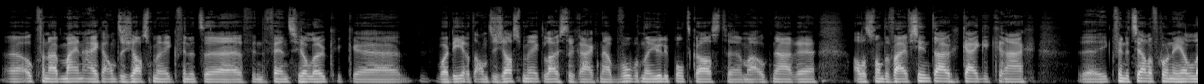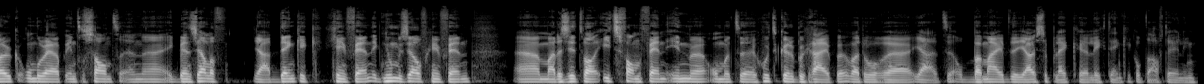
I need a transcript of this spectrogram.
Eh, ook vanuit mijn eigen enthousiasme. Ik vind, het, eh, vind de fans heel leuk. Ik waardeer het enthousiasme. Ik luister graag naar bijvoorbeeld naar jullie podcast. maar ook naar alles van de vijf zintuigen kijk ik graag. Ik vind het zelf gewoon een heel leuk onderwerp, interessant. En ik ben zelf, ja, denk ik, geen fan. Ik noem mezelf geen fan. Maar er zit wel iets van fan in me om het goed te kunnen begrijpen. Waardoor ja, het bij mij op de juiste plek ligt, denk ik, op de afdeling.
